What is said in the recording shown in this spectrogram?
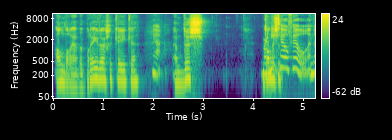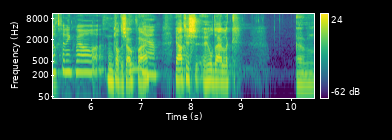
Anderen hebben breder gekeken. Ja, En dus maar Dan niet is het- heel veel. En dat vind ik wel. dat is ook waar. Ja, Ja, het is heel duidelijk ehm,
